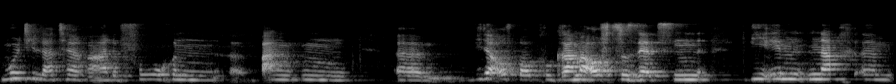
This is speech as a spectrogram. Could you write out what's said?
multilaterale Foren, äh, Banken, ähm, Wiederaufbauprogramme aufzusetzen, die eben nach ähm,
